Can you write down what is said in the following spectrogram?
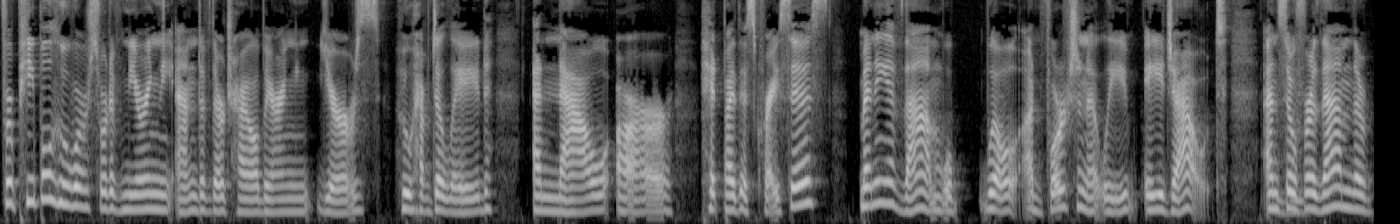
for people who were sort of nearing the end of their childbearing years, who have delayed and now are hit by this crisis, many of them will will unfortunately age out. And so mm-hmm. for them the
